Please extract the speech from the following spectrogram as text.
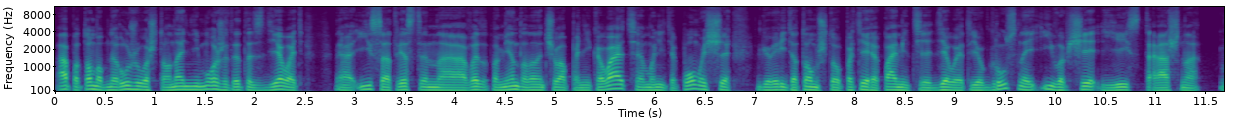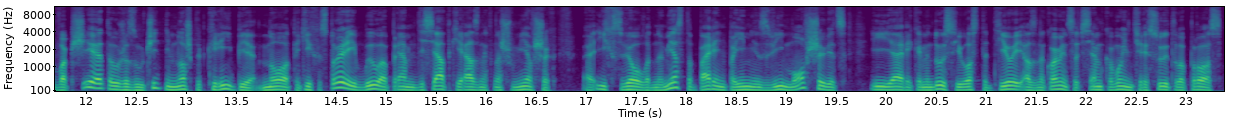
а потом обнаружила, что она не может это сделать. Э, и, соответственно, в этот момент она начала паниковать, молить о помощи, говорить о том, что потеря памяти делает ее грустной и вообще ей страшно. Вообще это уже звучит немножко крипи, но таких историй было прям десятки разных нашумевших. Э, их свел в одно место парень по имени Зви Мовшевец, и я рекомендую с его статьей ознакомиться всем, кого интересует вопрос.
